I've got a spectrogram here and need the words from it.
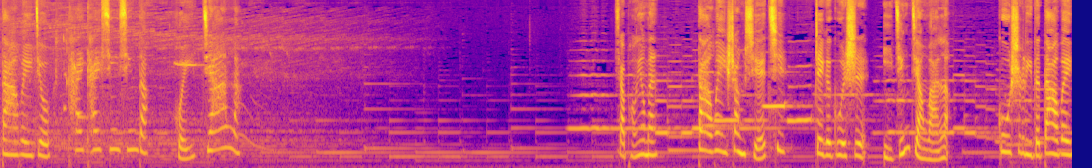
大卫就开开心心的。回家了，小朋友们，大卫上学去。这个故事已经讲完了。故事里的大卫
